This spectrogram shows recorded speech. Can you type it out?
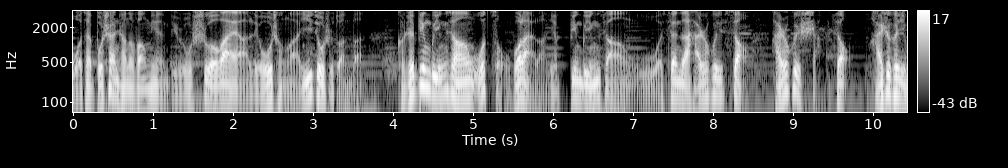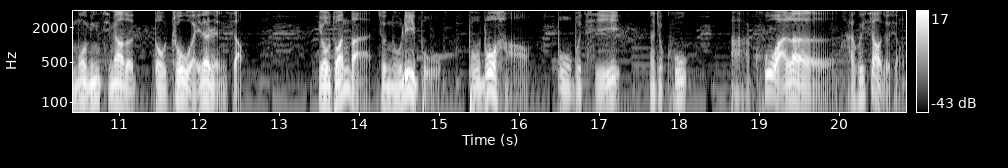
我在不擅长的方面，比如涉外啊、流程啊，依旧是短板。可这并不影响我走过来了，也并不影响我现在还是会笑。还是会傻笑，还是可以莫名其妙的逗周围的人笑。有短板就努力补，补不好，补不齐，那就哭，啊，哭完了还会笑就行了。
